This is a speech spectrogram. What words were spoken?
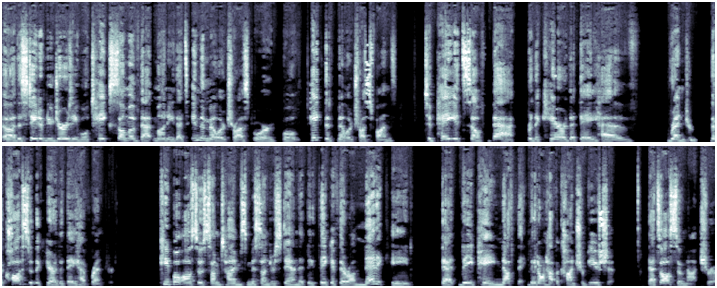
uh, the state of New Jersey will take some of that money that's in the Miller Trust or will take the Miller Trust funds to pay itself back for the care that they have rendered, the cost of the care that they have rendered. People also sometimes misunderstand that they think if they're on Medicaid, that they pay nothing. They don't have a contribution. That's also not true.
